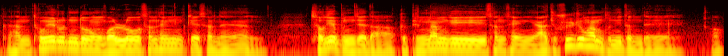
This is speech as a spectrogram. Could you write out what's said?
그 한 통일운동 원로 선생님께서는 저게 문제다. 그 백남기 선생이 아주 훌륭한 분이던데 어?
